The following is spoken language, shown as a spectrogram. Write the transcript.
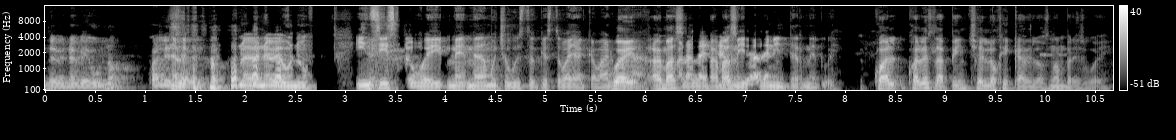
991, ¿cuál es ahorita? 991. Insisto, güey, me, me da mucho gusto que esto vaya a acabar Güey, para, además- para la además- eternidad en internet, güey. ¿Cuál, ¿Cuál es la pinche lógica de los nombres, güey?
